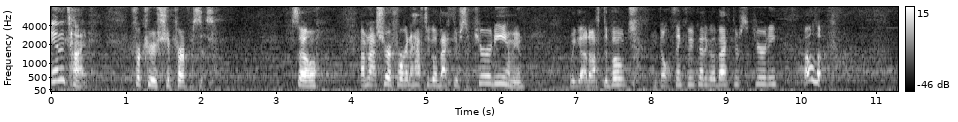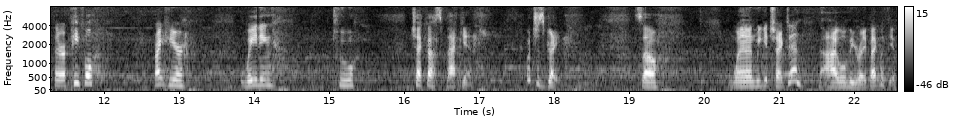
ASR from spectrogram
in time for cruise ship purposes. So I'm not sure if we're going to have to go back through security. I mean, we got off the boat. I don't think we've got to go back through security. Oh, look. There are people right here waiting to check us back in, which is great. So, when we get checked in, I will be right back with you.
